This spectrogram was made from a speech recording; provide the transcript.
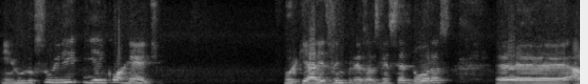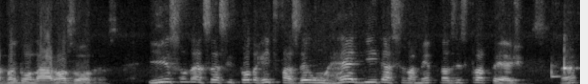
em Uruçuí e em Corrente, porque as empresas vencedoras é, abandonaram as obras. E isso necessitou da gente fazer um redirecionamento das estratégias. Né?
